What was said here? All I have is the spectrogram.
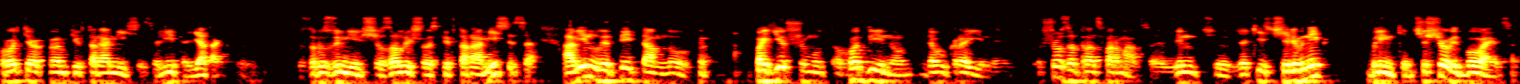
протягом півтора місяця. Літа, я так е, зрозумів, що залишилось півтора місяця, а він летить там ну по гіршому годину до України. Що за трансформація? Він якийсь чарівник Блінкен, чи що відбувається?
